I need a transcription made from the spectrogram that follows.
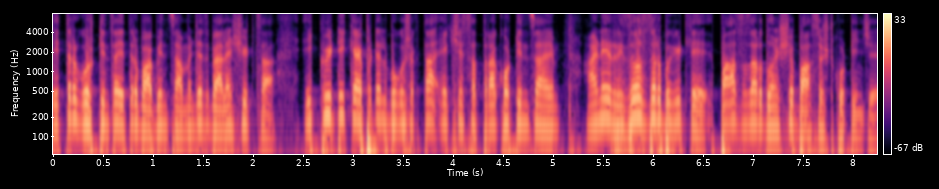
इतर गोष्टींचा इतर बाबींचा म्हणजेच बॅलन्स शीटचा इक्विटी कॅपिटल बघू शकता एकशे सतरा कोटींचा आहे आणि रिझर्व्ह जर बघितले पाच हजार दोनशे बासष्ट कोटींचे.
